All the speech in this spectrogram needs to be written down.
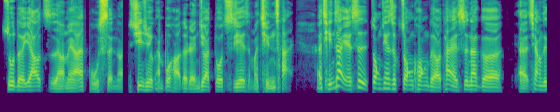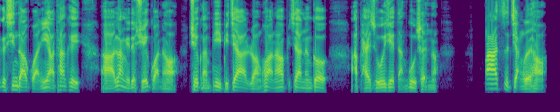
猪的腰子啊，没有要补肾啊。心血管不好的人就要多吃些什么芹菜。那芹菜也是中间是中空的，它也是那个呃，像这个心导管一样，它可以啊，让你的血管哈，血管壁比较软化，然后比较能够啊，排除一些胆固醇呢。八字讲的哈，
